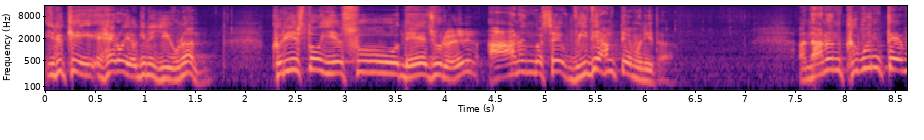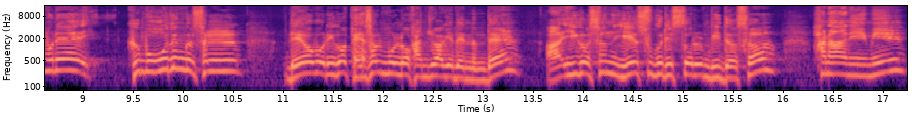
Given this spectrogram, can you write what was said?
이렇게 해로 여기는 이유는 그리스도 예수 내 주를 아는 것의 위대함 때문이다. 아, 나는 그분 때문에 그 모든 것을 내어버리고 배설물로 간주하게 됐는데 아, 이것은 예수 그리스도를 믿어서 하나님이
